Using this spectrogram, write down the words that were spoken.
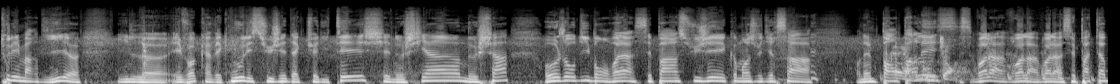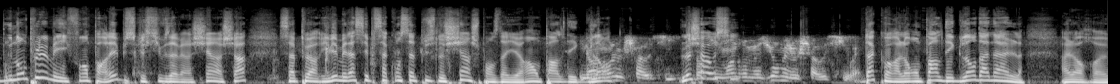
Tous les mardis, euh, il euh, évoque avec nous les sujets d'actualité chez nos chiens, nos chats. Aujourd'hui, bon, voilà, c'est pas un sujet, comment je veux dire ça, on n'aime pas en parler. Voilà, voilà, voilà, c'est pas tabou non plus, mais il faut en parler puisque si vous avez un chien, un chat, ça peut arriver. Mais là, ça concerne plus le chien, je pense d'ailleurs. hein. On parle des Non, glands. non, le chat aussi. Le Dans chat aussi moindre mesure, mais le chat aussi, ouais. D'accord. Alors, on parle des glandes anales. Alors, euh,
